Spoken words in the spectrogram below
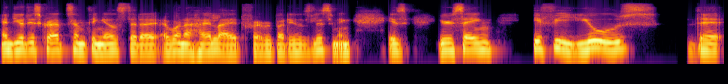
And you described something else that I, I want to highlight for everybody who's listening is you're saying if we use the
